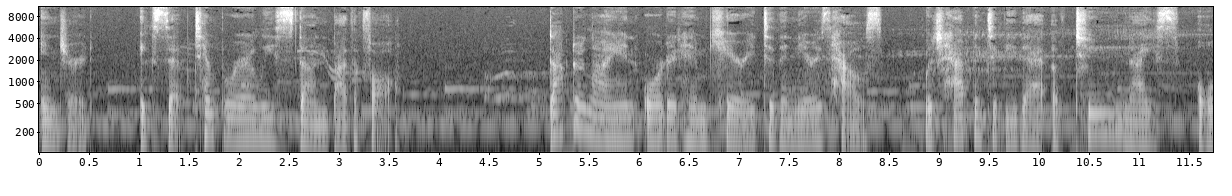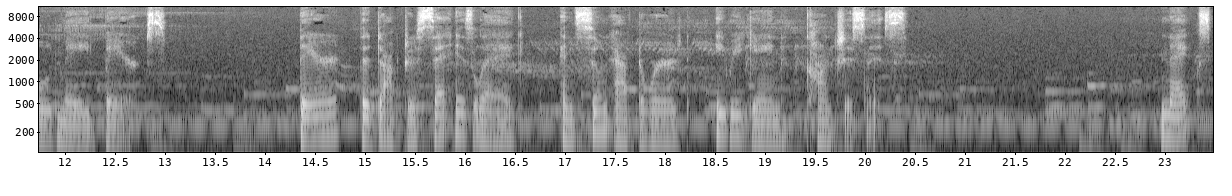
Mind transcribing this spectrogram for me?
injured except temporarily stunned by the fall. Dr. Lyon ordered him carried to the nearest house, which happened to be that of two nice old maid bears. There, the doctor set his leg, and soon afterward, he regained consciousness. Next,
